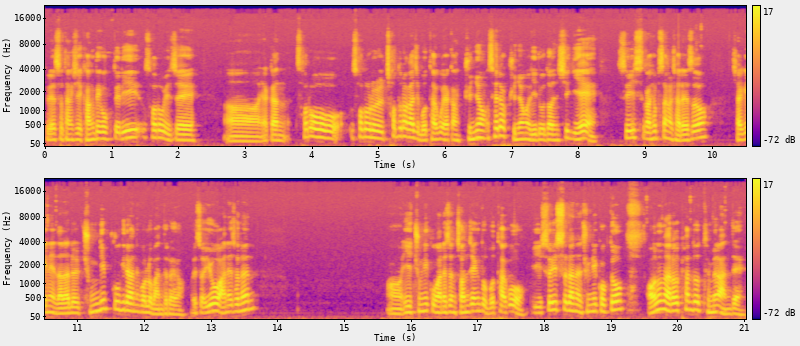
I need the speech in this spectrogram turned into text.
그래서 당시 강대국들이 서로 이제 어 약간 서로 서로를 쳐들어가지 못하고 약간 균형 세력 균형을 이루던 시기에 스위스가 협상을 잘해서 자기네 나라를 중립국이라는 걸로 만들어요. 그래서 이 안에서는 어, 이 중립국 안에서는 전쟁도 못하고 이 스위스라는 중립국도 어느 나라 편도 들면 안 돼.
